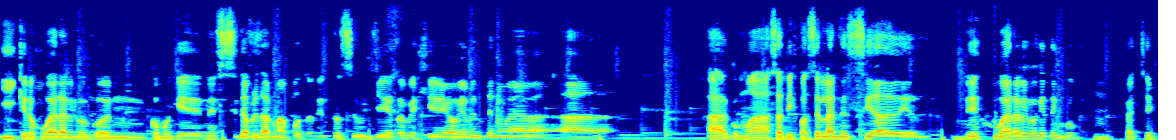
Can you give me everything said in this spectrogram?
Y quiero jugar algo con como que necesita apretar más botones. Entonces un JRPG obviamente no me va a, a como a satisfacer la necesidad de, de jugar algo que tengo. Mm. ¿Cachai?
